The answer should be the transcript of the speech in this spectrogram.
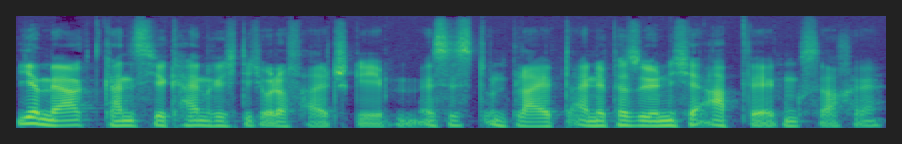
Wie ihr merkt, kann es hier kein richtig oder falsch geben. Es ist und bleibt eine persönliche Abwägungssache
